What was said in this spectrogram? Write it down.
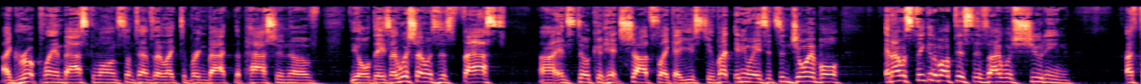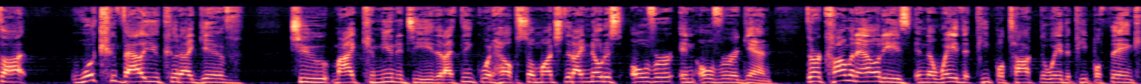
I grew up playing basketball, and sometimes I like to bring back the passion of the old days. I wish I was this fast uh, and still could hit shots like I used to. But anyways, it's enjoyable. And I was thinking about this as I was shooting. I thought, what value could I give to my community that I think would help so much that I notice over and over again? There are commonalities in the way that people talk, the way that people think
